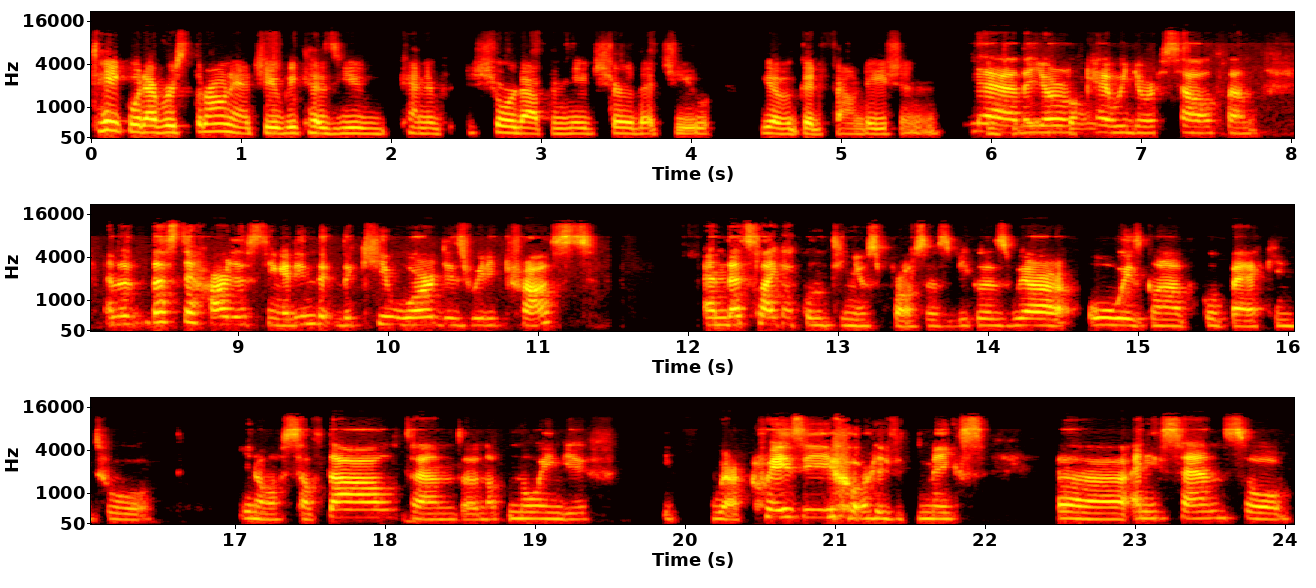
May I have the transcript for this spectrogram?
take whatever's thrown at you because you kind of shored up and made sure that you you have a good foundation yeah that you're okay with yourself and and that's the hardest thing. I think the, the key word is really trust and that's like a continuous process because we are always going to go back into you know self-doubt and uh, not knowing if it, we are crazy or if it makes uh, any sense. So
